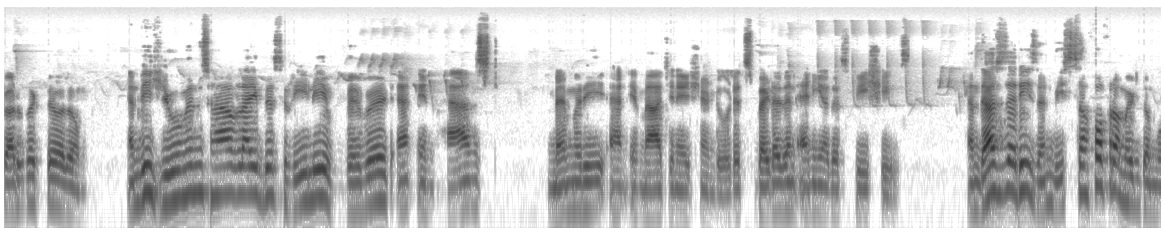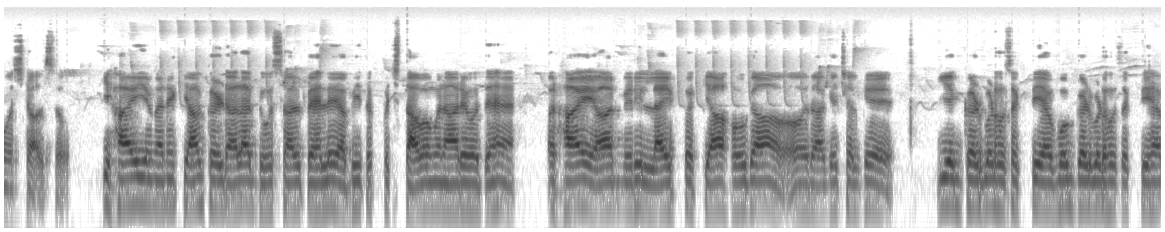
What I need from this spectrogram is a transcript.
कर सकते हो तुम? And we humans have like this really vivid and enhanced memory and imagination dude it's better than any other species and that's the reason we suffer from it the most also कि हाय ये मैंने क्या कर डाला दो साल पहले अभी तक पछतावा मना रहे होते हैं और हाय यार मेरी लाइफ का क्या होगा और आगे चल के ये गड़बड़ हो सकती है वो गड़बड़ हो सकती है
